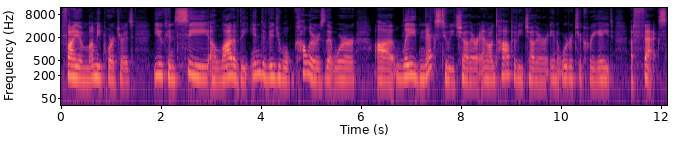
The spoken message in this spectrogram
Fayum mummy portraits you can see a lot of the individual colors that were uh, laid next to each other and on top of each other in order to create effects.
